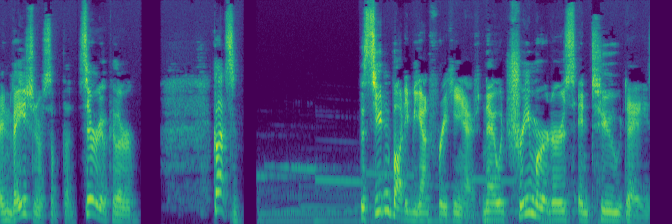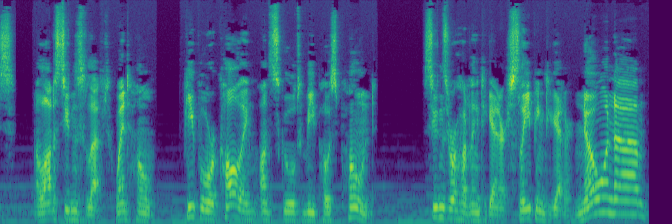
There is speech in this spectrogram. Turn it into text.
invasion or something. Serial killer. Gladson. The student body began freaking out. Now, three murders in two days, a lot of students left, went home. People were calling on school to be postponed. Students were huddling together, sleeping together. No one, um,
